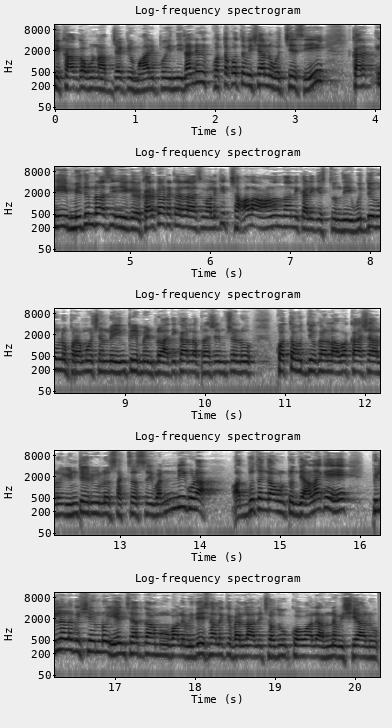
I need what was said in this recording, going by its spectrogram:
చికాగ్గా ఉన్న ఆబ్జెక్టివ్ మారిపోయింది ఇలాంటివి కొత్త కొత్త విషయాలు వచ్చేసి కర్ ఈ మిథున్ రాశి ఈ కర్కాటక రాశి వాళ్ళకి చాలా ఆనందాన్ని కలిగిస్తుంది ఉద్యోగంలో ప్రమోషన్లు ఇంక్రిమెంట్లు అధికారుల ప్రశంసలు కొత్త ఉద్యోగాల అవకాశాలు ఇంటర్వ్యూలో సక్సెస్ ఇవన్నీ కూడా అద్భుతంగా ఉంటుంది. అలాగే పిల్లల విషయంలో ఏం చేద్దాము? వాళ్ళు విదేశాలకి వెళ్ళాలి చదువుకోవాలి అన్న విషయాలు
